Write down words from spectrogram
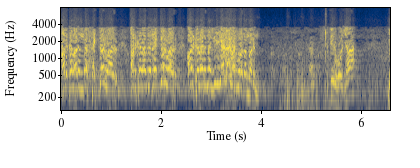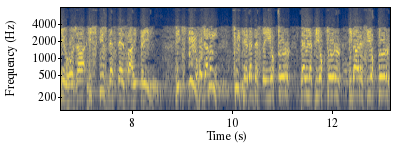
arkalarında sektör var, arkalarında rektör var, arkalarında milyarlar var bu adamların. Bir hoca, bir hoca hiçbir desteğe sahip değil. Hiçbir hocanın Türkiye'de desteği yoktur, devleti yoktur, idaresi yoktur,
